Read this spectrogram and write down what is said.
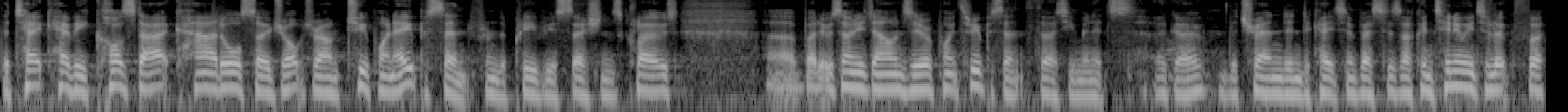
The tech heavy Kosdaq had also dropped around 2.8% from the previous session's close. Uh, but it was only down 0.3% 30 minutes ago. The trend indicates investors are continuing to look for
